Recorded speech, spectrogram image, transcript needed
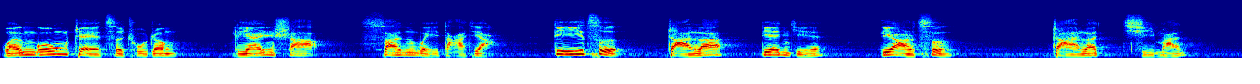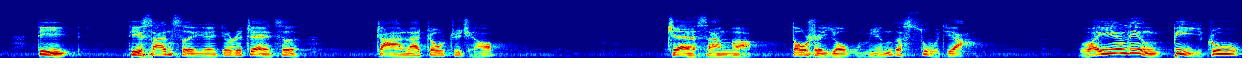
文公这次出征，连杀三位大将。第一次斩了颠杰，第二次斩了启蛮，第第三次，也就是这次，斩了周之乔。这三个。都是有名的宿将，违令必诛，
